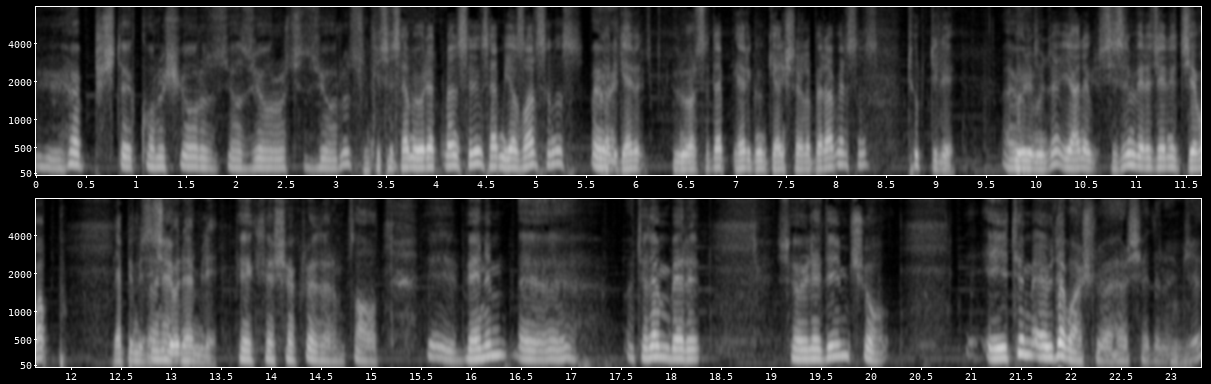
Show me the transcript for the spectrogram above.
e, hep işte konuşuyoruz, yazıyoruz, çiziyoruz. Çünkü siz hem öğretmensiniz hem yazarsınız. Evet. Yani ger- üniversitede her gün gençlerle berabersiniz. Türk dili Evet. bölümünde. Yani sizin vereceğiniz cevap hepimiz için Önemli. önemli. Peki teşekkür ederim. Sağ olun. Ee, Benim e, öteden beri söylediğim şu. Eğitim evde başlıyor her şeyden önce.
